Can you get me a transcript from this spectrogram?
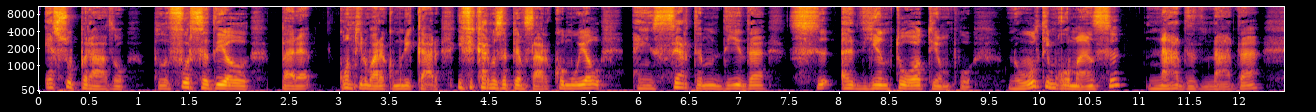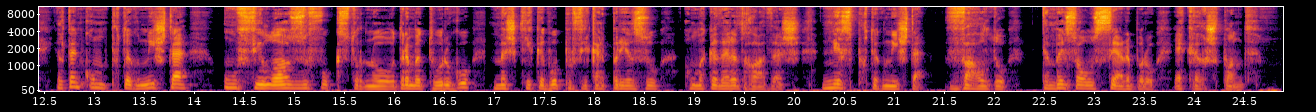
é superado pela força dele para continuar a comunicar e ficarmos a pensar como ele, em certa medida, se adiantou ao tempo. No último romance, Nada de Nada, ele tem como protagonista um filósofo que se tornou dramaturgo, mas que acabou por ficar preso a uma cadeira de rodas. Nesse protagonista, Valdo, também só o cérebro é que responde.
